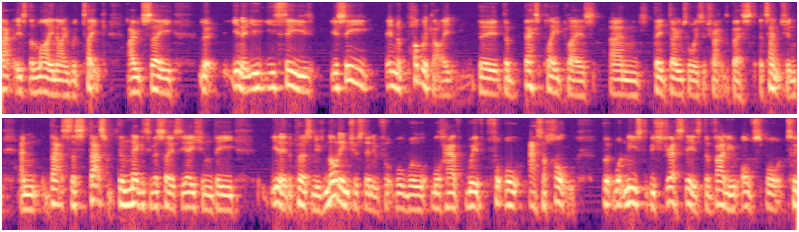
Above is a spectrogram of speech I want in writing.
that is the line I would take. I would say, look, you know, you, you see you see in the public eye the the best played players, and they don't always attract the best attention, and that's the that's the negative association the you know the person who's not interested in football will will have with football as a whole but what needs to be stressed is the value of sport to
